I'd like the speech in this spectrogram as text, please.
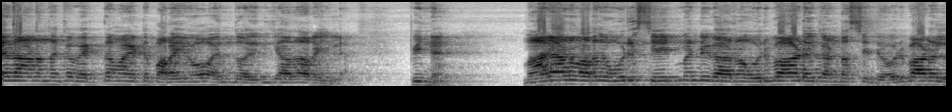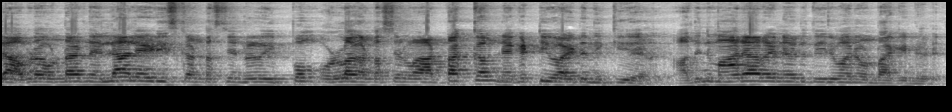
ഏതാണെന്നൊക്കെ വ്യക്തമായിട്ട് പറയുമോ എന്തോ എനിക്ക് അതറിയില്ല പിന്നെ മാരാറ് പറഞ്ഞ ഒരു സ്റ്റേറ്റ്മെന്റ് കാരണം ഒരുപാട് കണ്ടസ്റ്റന്റ് ഒരുപാടല്ല അവിടെ ഉണ്ടായിരുന്ന എല്ലാ ലേഡീസ് കണ്ടസ്റ്റന്റുകളും ഇപ്പം ഉള്ള കണ്ടസ്റ്റന്റുകൾ അടക്കം നെഗറ്റീവായിട്ട് നിൽക്കുകയാണ്. അതിന് മാരാറ് തന്നെ ഒരു തീരുമാനം ഉണ്ടാക്കേണ്ടി വരും.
